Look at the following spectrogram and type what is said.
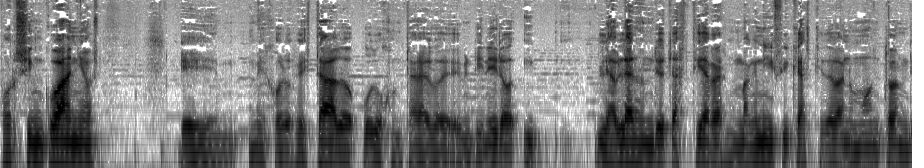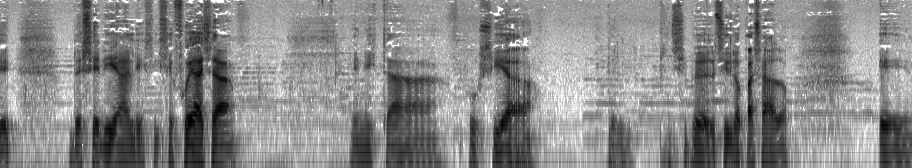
por cinco años eh, mejoró su estado, pudo juntar algo de dinero y le hablaron de otras tierras magníficas que daban un montón de, cereales y se fue allá en esta Rusia del principio del siglo pasado. Eh,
